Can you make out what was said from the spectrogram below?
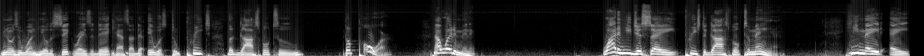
You notice it wasn't heal the sick, raise the dead, cast out death. It was to preach the gospel to the poor. Now wait a minute. Why didn't he just say preach the gospel to man? He made a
